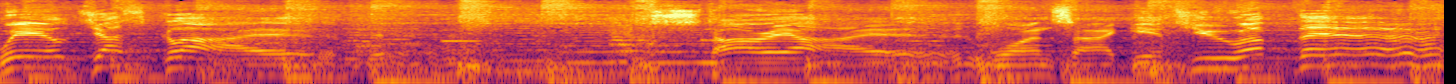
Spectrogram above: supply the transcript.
We'll just glide, starry eyed. Once I get you up there,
